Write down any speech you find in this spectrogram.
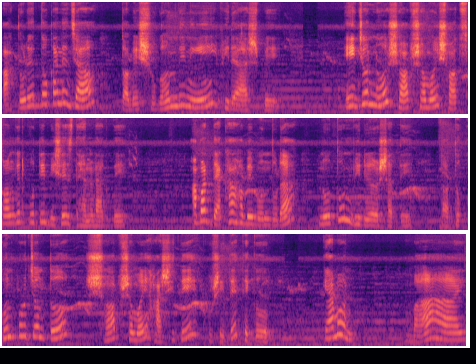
আতরের দোকানে যাও, তবে সুগন্ধি নিয়েই ফিরে আসবে। এই জন্য সব সময় সৎসঙ্গের প্রতি বিশেষ ধ্যান রাখবে। আবার দেখা হবে বন্ধুরা নতুন ভিডিওর সাথে ততক্ষণ পর্যন্ত সব সময় হাসিতে খুশিতে থেকো। কেমন? বাই।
